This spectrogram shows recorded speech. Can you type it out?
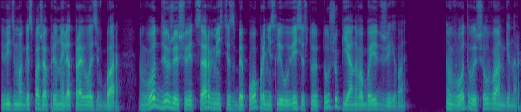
видимо, госпожа Прюнель отправилась в бар. Вот дюжий швейцар вместе с Бепо пронесли увесистую тушу пьяного Баиджиева. Вот вышел Вангенер.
